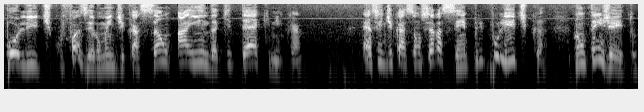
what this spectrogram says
político fazer uma indicação, ainda que técnica, essa indicação será sempre política. Não tem jeito.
